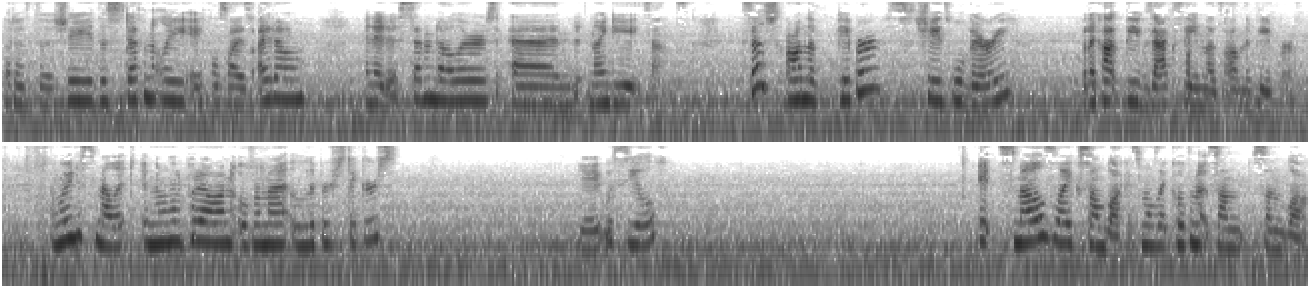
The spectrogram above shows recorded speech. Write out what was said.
that is the shade. This is definitely a full-size item and it is $7.98. It says on the paper, shades will vary, but I got the exact same that's on the paper. I'm going to smell it, and then I'm going to put it on over my lipper stickers. Yay, it was sealed. It smells like sunblock. It smells like coconut sun sunblock.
